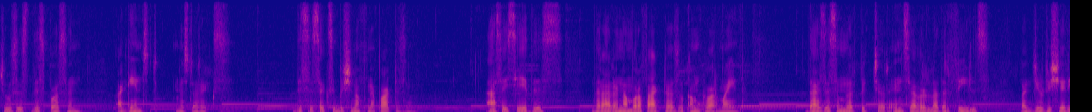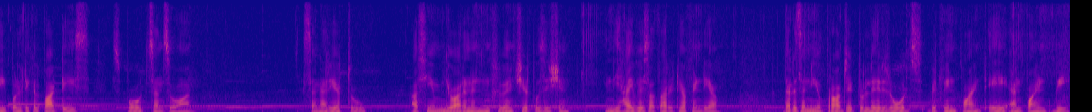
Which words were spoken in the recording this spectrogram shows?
chooses this person against Mr. X. This is exhibition of nepotism. As I say this, there are a number of actors who come to our mind. There is a similar picture in several other fields like judiciary, political parties, sports, and so on. Scenario 2 Assume you are in an influential position in the Highways Authority of India. There is a new project to lay roads between point A and point B.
